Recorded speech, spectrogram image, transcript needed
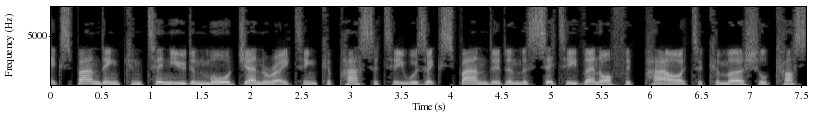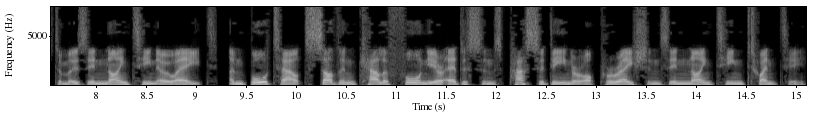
Expanding continued and more generating capacity was expanded and the city then offered power to commercial customers in 1908, and bought out Southern California Edison's Pasadena operations in 1920.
